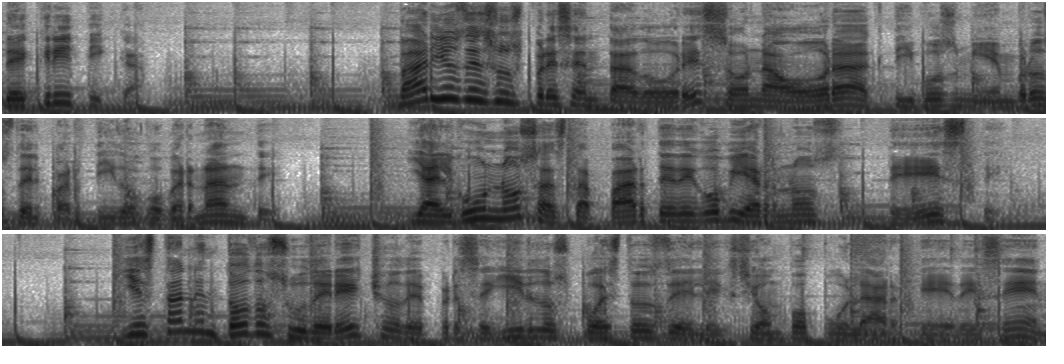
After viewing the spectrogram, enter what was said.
de crítica. Varios de sus presentadores son ahora activos miembros del partido gobernante, y algunos hasta parte de gobiernos de este y están en todo su derecho de perseguir los puestos de elección popular que deseen,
